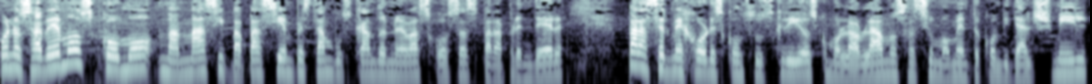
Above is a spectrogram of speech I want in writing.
bueno, sabemos cómo mamás y papás siempre están buscando nuevas cosas para aprender, para ser mejores con sus críos, como lo hablábamos hace un momento con Vidal Schmil.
